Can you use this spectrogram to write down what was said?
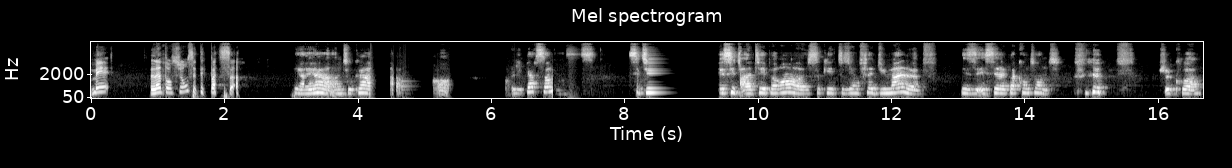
Mais l'intention, c'était pas ça. a rien, en tout cas, les personnes, si tu, si tu à tes parents, euh, ceux qui te ont fait du mal, ils ne seraient pas contentes. je crois.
